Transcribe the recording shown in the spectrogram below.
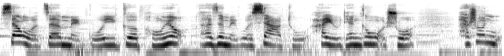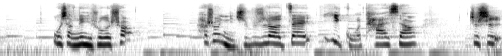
像我在美国一个朋友，他在美国西雅图，他有一天跟我说，他说你，我想跟你说个事儿。他说你知不知道在异国他乡，就是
